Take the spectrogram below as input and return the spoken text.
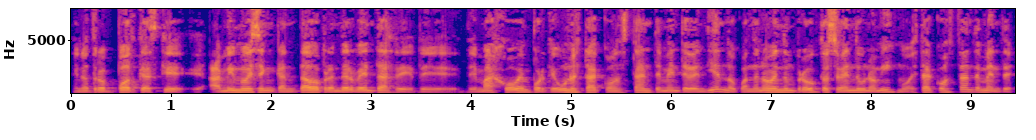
en otro podcast, que a mí me hubiese encantado aprender ventas de, de, más joven, porque uno está constantemente vendiendo, cuando no vende un producto se vende uno mismo, está constantemente,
